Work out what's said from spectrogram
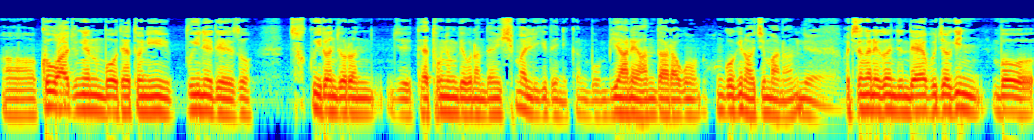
어, 그 와중에는 뭐 대통령이 부인에 대해서 자꾸 이런저런 이제 대통령 되고 난 다음에 휘말리게 되니까 뭐 미안해 한다라고 한 거긴 하지만은 네. 어쨌든 간에 그건 이제 내부적인 뭐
